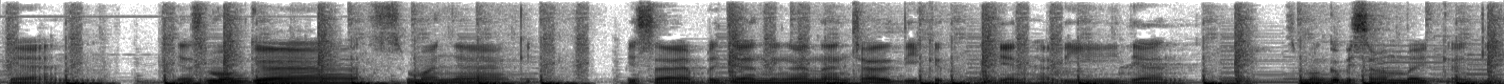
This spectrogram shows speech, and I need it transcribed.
dan ya semoga semuanya bisa berjalan dengan lancar di kemudian hari dan semoga bisa membaik lagi.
